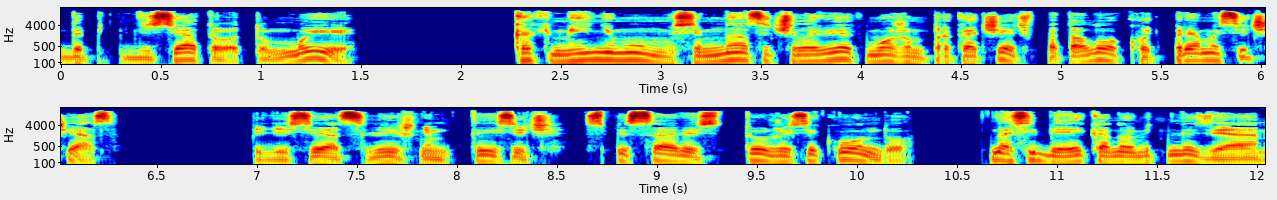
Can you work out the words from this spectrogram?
до пятидесятого, то мы, как минимум, семнадцать человек можем прокачать в потолок хоть прямо сейчас. Пятьдесят с лишним тысяч списались в ту же секунду. На себе экономить нельзя,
